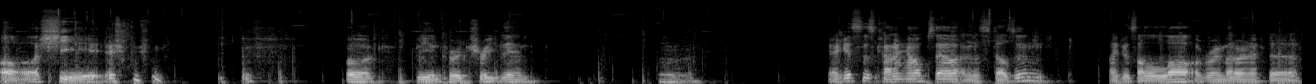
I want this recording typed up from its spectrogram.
Oh shit. Fuck. Be in for a treat then. Hmm. I guess this kind of helps out and this doesn't. Like there's a lot of room I don't have to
